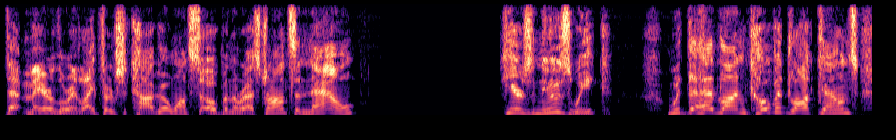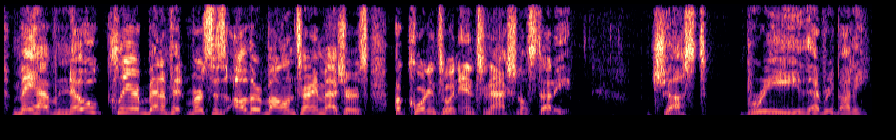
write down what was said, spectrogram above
that Mayor Lori Lightfoot of Chicago wants to open the restaurants, and now here's Newsweek with the headline COVID lockdowns may have no clear benefit versus other voluntary measures, according to an international study. Just breathe, everybody.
